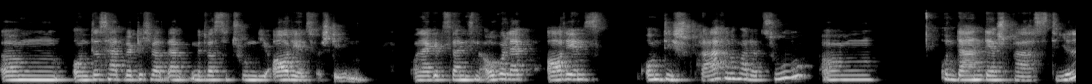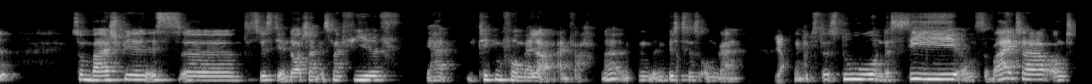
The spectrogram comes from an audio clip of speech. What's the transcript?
ähm, und das hat wirklich damit was zu tun, die Audience verstehen. Und da gibt es dann diesen Overlap Audience und die Sprache nochmal dazu ähm, und dann der Sprachstil. Zum Beispiel ist, äh, das wisst ihr, in Deutschland ist man viel, ja, ein Ticken formeller einfach, ne, im, im Business-Umgang. Ja. Dann gibt es das Du und das Sie und so weiter. Und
